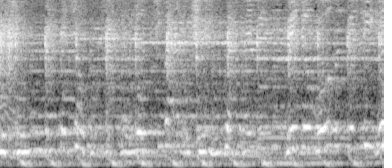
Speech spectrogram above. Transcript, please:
我恭喜你精彩，最后的青涩感，复合的青涩感，和你有人不怪。我出门在小巷子，有几百十万美女，别叫我们更厉害。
